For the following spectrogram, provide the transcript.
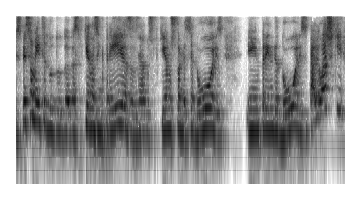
especialmente do, do, das pequenas empresas, né, dos pequenos fornecedores, empreendedores e tal. Eu acho que,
